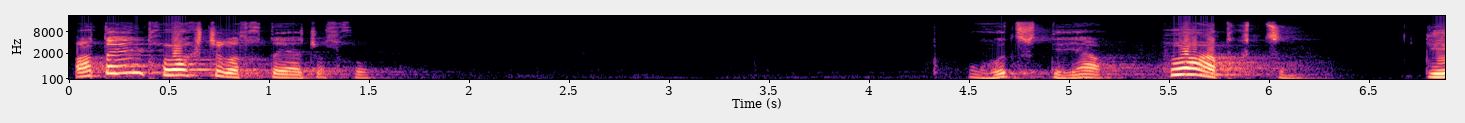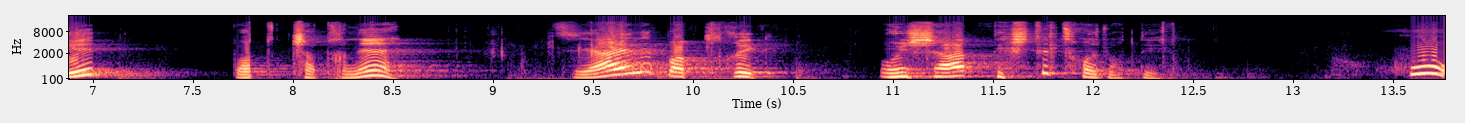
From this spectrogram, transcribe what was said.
одоо энд хуваагчиг болохдоо яаж болох вэ? Өөдтэй яа. Хуваад өгсөн. Гээд бодож чадах нэ. За энэ бодлогыг уншаад тэгштэл зохиож бодъё. Хүү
